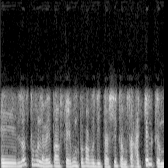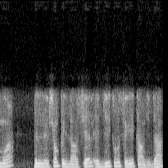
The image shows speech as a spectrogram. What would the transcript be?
Et lorsque vous ne l'avez pas fait, vous ne pouvez pas vous détacher comme ça à quelques mois de l'élection présidentielle et dire que vous seriez candidat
